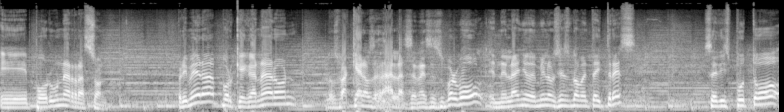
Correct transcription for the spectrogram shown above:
eh, por una razón. Primera, porque ganaron los Vaqueros de Dallas en ese Super Bowl en el año de 1993. Se disputó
